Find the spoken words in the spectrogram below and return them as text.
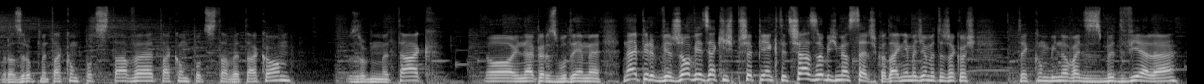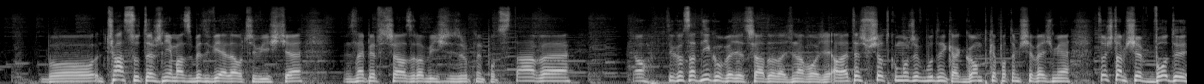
Dobra, zróbmy taką podstawę, taką podstawę, taką. Zrobimy tak. No i najpierw zbudujemy, najpierw wieżowiec jakiś przepiękny, trzeba zrobić miasteczko, tak? Nie będziemy też jakoś tutaj kombinować zbyt wiele, bo czasu też nie ma zbyt wiele oczywiście. Więc najpierw trzeba zrobić, zróbmy podstawę. O, tych osadników będzie trzeba dodać na wodzie, ale też w środku może w budynkach. Gąbkę potem się weźmie, coś tam się wody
